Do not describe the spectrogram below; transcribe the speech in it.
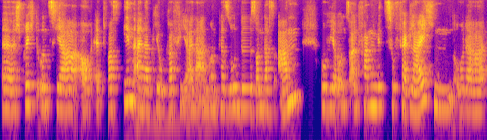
äh, spricht uns ja auch etwas in einer Biografie einer anderen Person besonders an, wo wir uns anfangen mit zu vergleichen oder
